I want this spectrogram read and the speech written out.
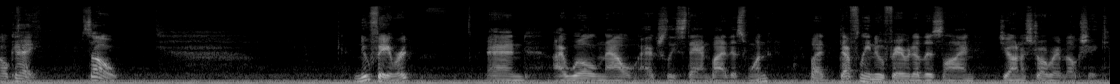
Okay, so new favorite, and I will now actually stand by this one, but definitely new favorite of this line, Gianna Strawberry Milkshake.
